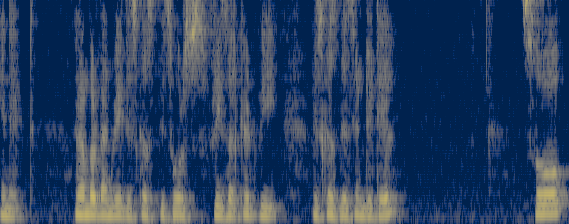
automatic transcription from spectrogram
in it. Remember when we discussed the source free circuit, we discussed this in detail. So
